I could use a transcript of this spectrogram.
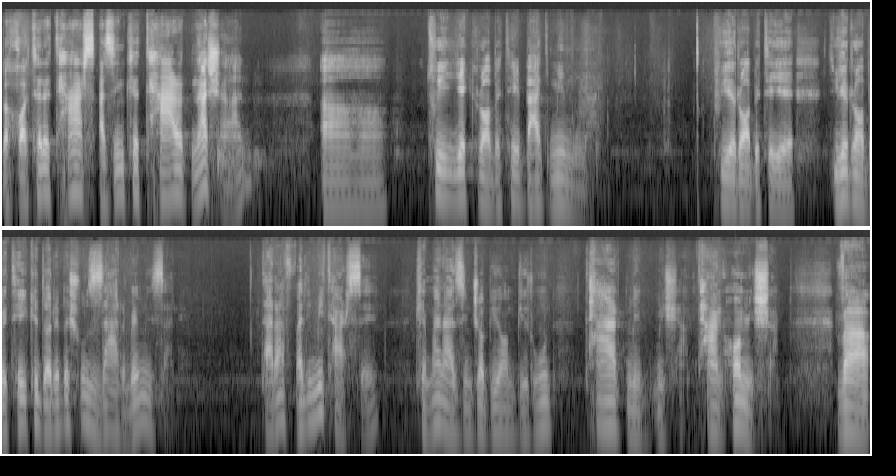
به خاطر ترس از اینکه ترد نشن توی یک رابطه بد میمونن. توی رابطه یه رابطه که داره بهشون ضربه می‌زنه. طرف ولی میترسه که من از اینجا بیام بیرون ترد میشم تنها میشم. و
